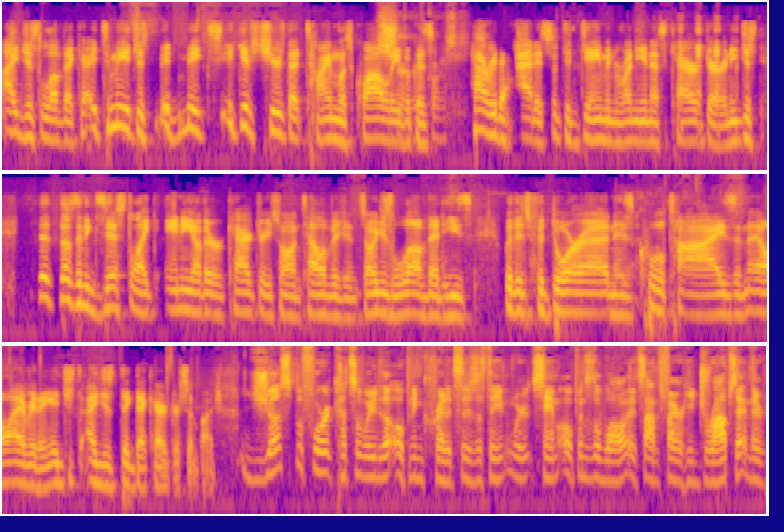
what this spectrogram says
I just love that. ca- To me, it just it makes it gives Cheers that timeless quality Sure, because. Harry the Hat is such a Damon Runyon esque character, and he just that doesn't exist like any other character you saw on television. So I just love that he's with his fedora and his cool ties and all, everything. It just I just dig that character so much. just before it cuts away to the opening credits, there's a thing where Sam opens the wall, it's on fire, he drops it, and they're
